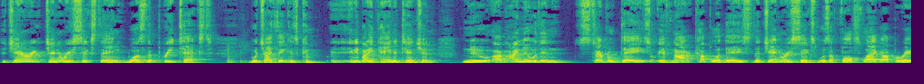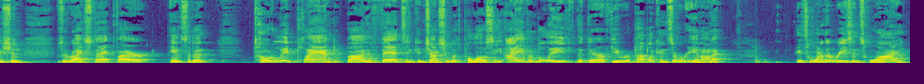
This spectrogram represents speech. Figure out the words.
The January, January 6th thing was the pretext, which I think is anybody paying attention knew. I, I, knew within several days, if not a couple of days, that January 6th was a false flag operation. It was a Reichstag fire incident totally planned by the feds in conjunction with Pelosi. I even believe that there are a few Republicans that were in on it. It's one of the reasons why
